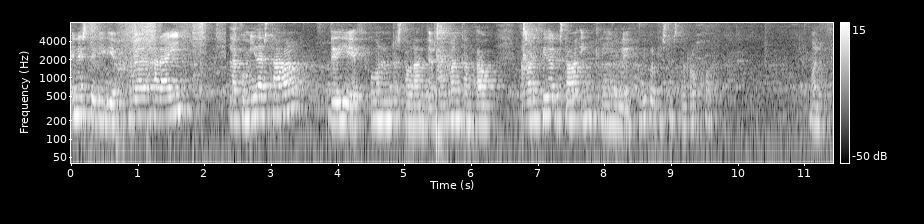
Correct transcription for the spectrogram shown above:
en este vídeo. Lo voy a dejar ahí. La comida estaba de 10, como en un restaurante, a mí me ha encantado. Ha parecido que estaba increíble. Uy, ¿por qué está esto rojo? Bueno.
